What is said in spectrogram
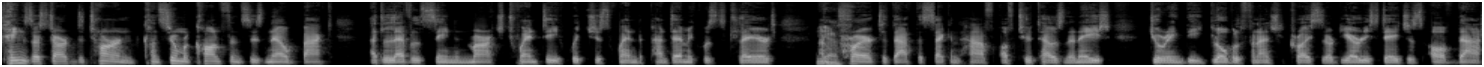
things are starting to turn. Consumer confidence is now back at levels seen in March 20, which is when the pandemic was declared. And yes. prior to that, the second half of 2008, during the global financial crisis or the early stages of that.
